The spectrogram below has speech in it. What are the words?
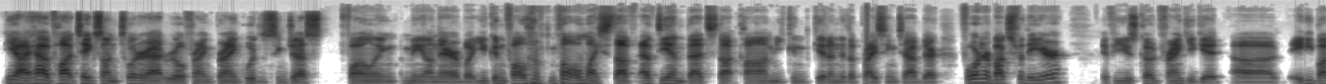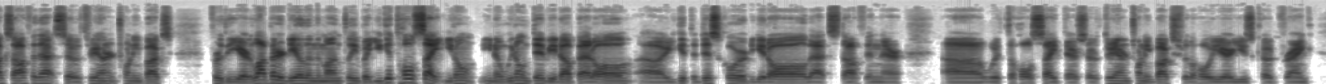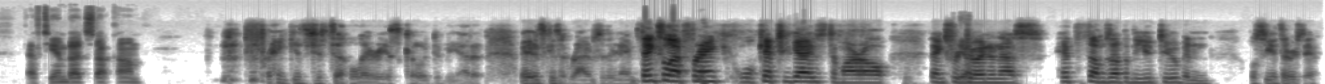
Yeah, I have hot takes on Twitter at real Frank Brank. Wouldn't suggest following me on there, but you can follow all my stuff. FTNBets.com. You can get under the pricing tab there. 400 bucks for the year. If you use code Frank, you get uh, 80 bucks off of that. So 320 bucks for the year. A lot better deal than the monthly, but you get the whole site. You don't, you know, we don't divvy it up at all. Uh, you get the Discord, you get all that stuff in there uh, with the whole site there. So 320 bucks for the whole year. Use code Frank, ftnbets.com. Frank is just a hilarious code to me. I don't maybe it's because it rhymes with their name. Thanks a lot, Frank. we'll catch you guys tomorrow. Thanks for yep. joining us. Hit the thumbs up on the YouTube and we'll see you Thursday.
